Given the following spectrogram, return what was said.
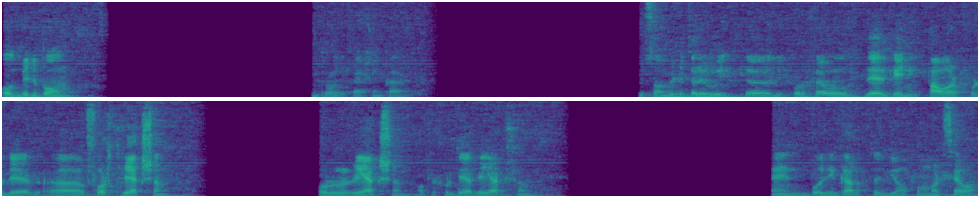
Old Billy Bone. Draw the faction card. So military with uh, the four fellows, they're gaining power for their uh, reaction or reaction, okay, for their reaction. And bodyguard given from Marcelo.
